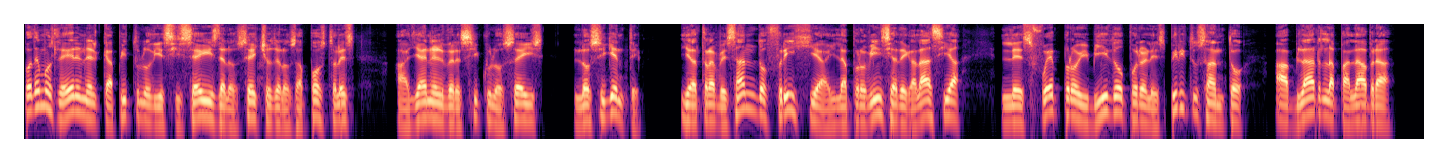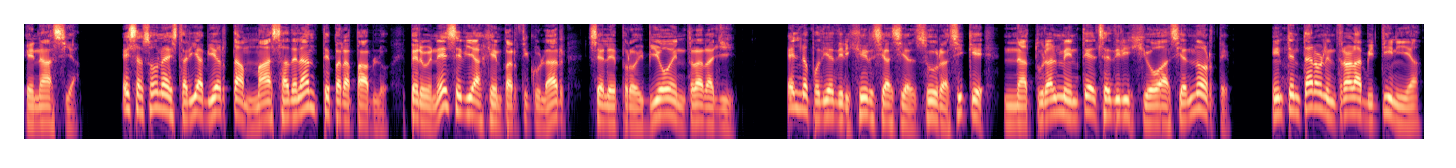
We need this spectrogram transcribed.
Podemos leer en el capítulo 16 de los Hechos de los Apóstoles, allá en el versículo 6, lo siguiente, y atravesando Frigia y la provincia de Galacia, les fue prohibido por el Espíritu Santo hablar la palabra en Asia. Esa zona estaría abierta más adelante para Pablo, pero en ese viaje en particular se le prohibió entrar allí. Él no podía dirigirse hacia el sur, así que naturalmente él se dirigió hacia el norte. Intentaron entrar a Bitinia,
